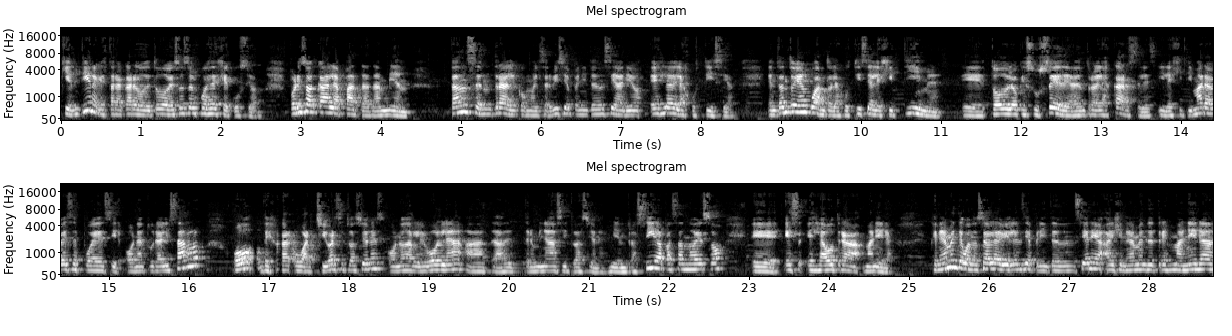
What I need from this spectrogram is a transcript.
quien tiene que estar a cargo de todo eso es el juez de ejecución. Por eso acá la pata también, tan central como el servicio penitenciario, es la de la justicia. En tanto y en cuanto la justicia legitime eh, todo lo que sucede adentro de las cárceles y legitimar a veces puede decir o naturalizarlo o dejar o archivar situaciones o no darle bola a, determinadas situaciones. Mientras siga pasando eso, eh, es, la otra manera. Generalmente cuando se habla de violencia penitenciaria hay generalmente tres maneras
